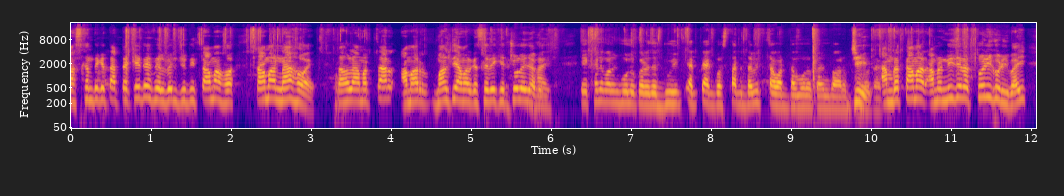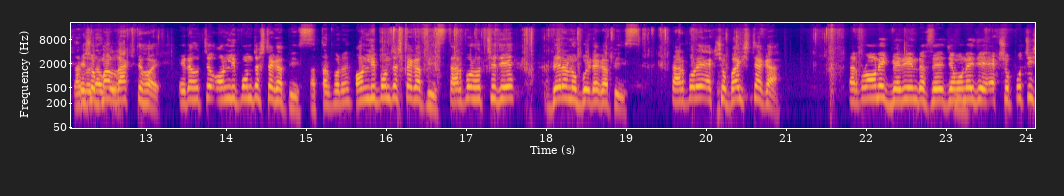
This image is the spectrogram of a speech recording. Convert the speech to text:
মাঝখান থেকে তারটা কেটে ফেলবেন। যদি তামা হয় তামা না হয় তাহলে আমার তার আমার মালটি আমার কাছে রেখে চলে যাবে। এখানে মানুষ মনে করে যে দুই একটা এক বস্তার দামি তামার দাম মনে করেন বারো জি আমরা তামার আমরা নিজেরা তৈরি করি ভাই এসব মাল রাখতে হয়। এটা হচ্ছে অনলি পঞ্চাশ টাকা পিস আর তারপরে? অনলি পঞ্চাশ টাকা পিস তারপর হচ্ছে যে বিরানব্বই টাকা পিস তারপরে একশো বাইশ টাকা। তারপর অনেক ভেরিয়েন্ট আছে যেমন এই যে একশো পঁচিশ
